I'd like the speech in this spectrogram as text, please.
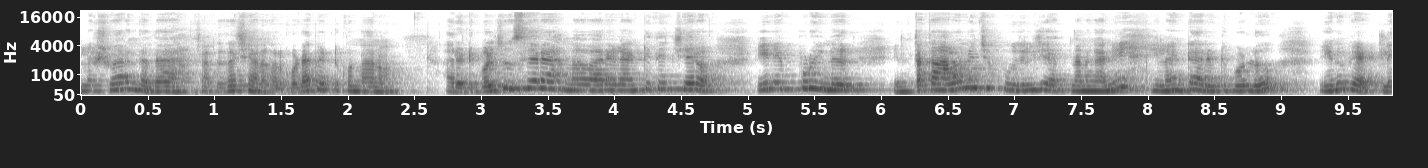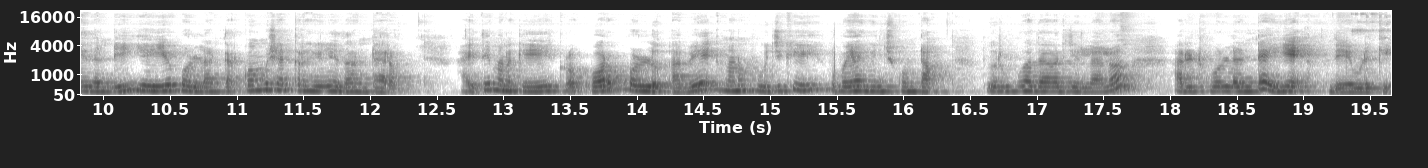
లక్ష్మీవారం కదా. చక్కగా శనగలు కూడా పెట్టుకున్నాను. అరటిపళ్ళు చూసారా? మా వారు ఎలాంటివి తెచ్చారో? నేను ఎప్పుడు ఇంతకాలం నుంచి పూజలు చేస్తున్నాను కానీ ఇలాంటి అరటిపళ్ళు నేను పెట్టలేదండి. ఏ ఏ పళ్ళు అంటారు? కొమ్మ చక్కెర లేదంటారు అయితే మనకి కృపూర పళ్ళు అవే మనం పూజకి ఉపయోగించుకుంటాం. తూర్పుగోదావరి జిల్లాలో అరటిపళ్ళు అంటే అయ్యే దేవుడికి.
